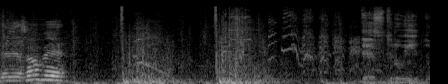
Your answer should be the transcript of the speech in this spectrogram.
Beleza, vamos ver. Destruído.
